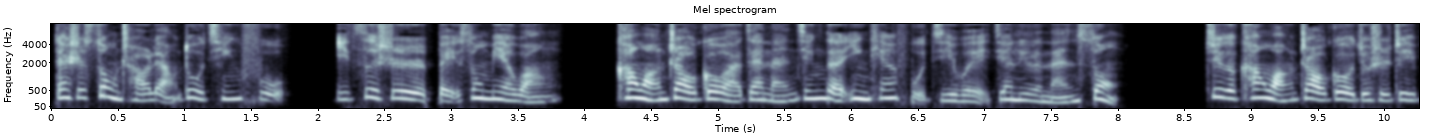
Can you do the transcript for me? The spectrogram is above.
但是宋朝两度倾覆。一次是北宋灭亡，康王赵构啊，在南京的应天府继位，建立了南宋。这个康王赵构就是这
